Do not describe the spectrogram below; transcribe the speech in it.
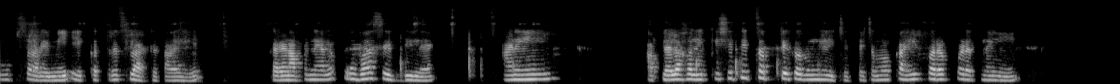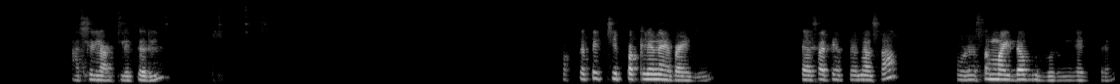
खूप सारे मी एकत्रच लाटत आहे कारण आपण याला उभा सेट दिलाय. आणि आपल्याला हलकीशी ते चपटे करून घ्यायचे त्याच्यामुळे काही फरक पडत नाहीये. असे लाटले तरी. फक्त ते चिपकले नाही पाहिजे त्यासाठी आपल्याला असा थोडासा मैदा भुरभरून घ्यायचा आहे.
